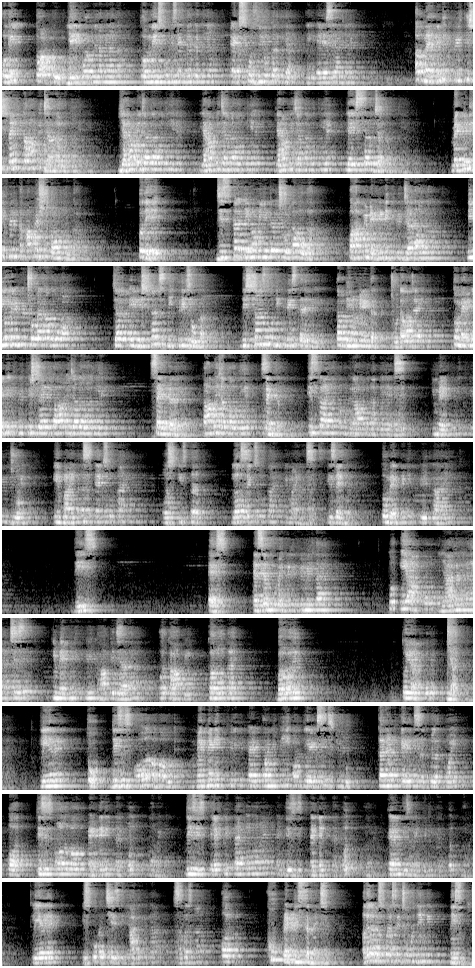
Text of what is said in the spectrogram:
ओके तो आपको यही फॉर्मूला मिला था। तो हमने इसको भी सेंटर कर दिया। एक्स को ज़ीरो कर दिया, ये ऐसे आ जाएगा अब मैग्नेटिक फ़ील्ड की स्ट्रेंथ कहाँ पे ज़्यादा होती है? यहाँ पे ज़्यादा होती है, यहाँ पे ज़्यादा होती है, यहाँ पे ज़्यादा होती है, या इस तरफ़ ज़्यादा होती है? मैग्नेटिक फ़ील्ड कहाँ पे स्ट्रॉन्ग होगा? तो देखिए, जिसका डिनोमिनेटर छोटा होगा, वहाँ पे मैग्नेटिक फ़ील्ड ज़्यादा होगा। डिनोमिनेटर छोटा कब होगा? जब ए डिस्टेंस डिक्रीज होगा। डिस्टेंस को डिक्रीज करेंगे, तब डिनोमिनेटर छोटा हो जाएगा। तो मैग्नेटिक फ़ील्ड की स्ट्रेंथ कहाँ पे ज़्यादा होती है? सेंटर कहाँ पे ज़्यादा होती है? सेंटर इसका हम ग्राफ बनाते हैं ऐसे कि मैग्नेटिक फ़ील्ड जो है ए माइनस एक्स होता है और इस तरफ़ प्लस एक्स होता है ए माइनस ये सेंटर तो magnetic field like this S ऐसे हमको मैग्नेटिक फ़ील्ड मिलता है। तो ये आपको याद रखना है अच्छे से कि मैग्नेटिक फ़ील्ड कहाँ पे ज़्यादा और कहाँ पे कम होता है। बरोबर है? तो ये आपको याद रखना है। क्लियर है? तो this is all about magnetic field at point P on the axis due to current carrying circular coil or this is all about magnetic dipole. This is electric dipole moment and this is magnetic dipole moment. Current is a magnetic dipole moment. Clear है इसको अच्छे से याद रखना समझना और खूब practice करना इसको अगर आप इसको ऐसे छोड़ देंगे नहीं समझ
